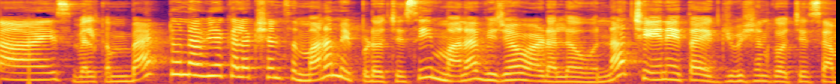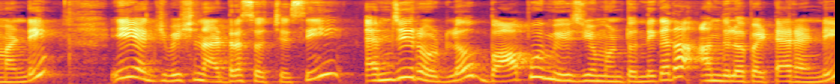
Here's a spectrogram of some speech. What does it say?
హాయ్స్ welcome back to Navya collections మనం ఇప్పుడు వచ్చేసి మన విజయవాడలో ఉన్న చేనేత ఎగ్జిబిషన్కి వచ్చేసామండి. ఈ ఎగ్జిబిషన్ అడ్రస్ వచ్చేసి ఎంజీ రోడ్లో బాపు మ్యూజియం ఉంటుంది కదా అందులో పెట్టారండి.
